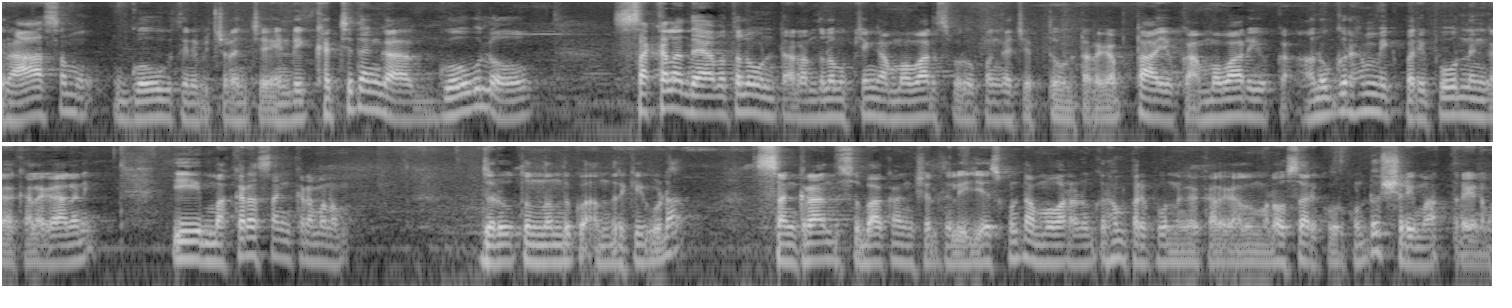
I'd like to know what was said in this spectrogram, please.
గ్రాసము గోవుకు తినిపించడం చేయండి. ఖచ్చితంగా గోవులో సకల దేవతలు ఉంటారు. అందులో ముఖ్యంగా అమ్మవారి స్వరూపంగా చెప్తూ ఉంటారు కాబట్టి ఆ యొక్క అమ్మవారి యొక్క అనుగ్రహం మీకు పరిపూర్ణంగా కలగాలని ఈ మకర సంక్రమణం జరుగుతున్నందుకు అందరికీ కూడా సంక్రాంతి శుభాకాంక్షలు తెలియజేసుకుంటూ అమ్మవారి అనుగ్రహం పరిపూర్ణంగా కలగాలని మరోసారి కోరుకుంటూ శ్రీమాత్రే నమ.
